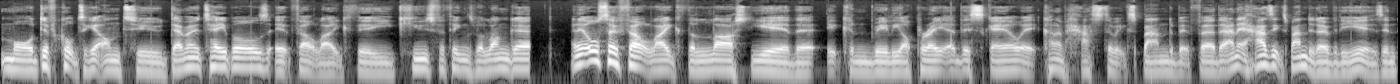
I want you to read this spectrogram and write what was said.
more difficult to get onto demo tables. It felt like the queues for things were longer. And it also felt like the last year that it can really operate at this scale, it kind of has to expand a bit further. And it has expanded over the years. In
